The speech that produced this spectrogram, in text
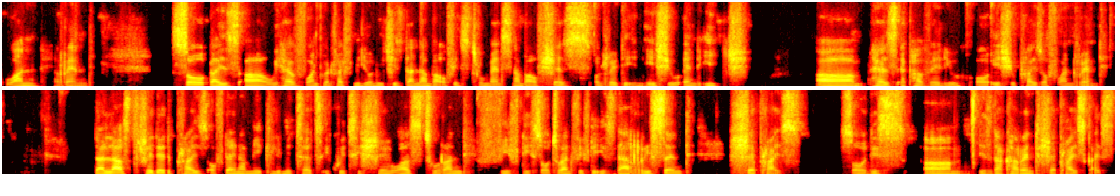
one rand. So guys, uh, we have 1.5 million, which is the number of instruments, number of shares already in issue, and each um, has a par value or issue price of one rand. The last traded price of Dynamic Limited equity share was 2 rand 50. So 2 rand 50 is the recent share price. So this um, is the current share price, guys.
